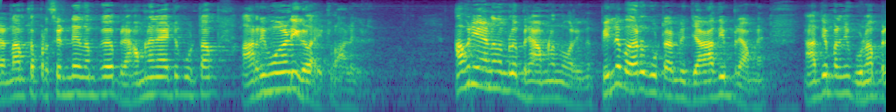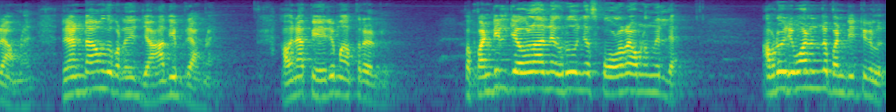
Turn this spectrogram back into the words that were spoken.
രണ്ടാമത്തെ പ്രസിഡന്റിനെ നമുക്ക് ബ്രാഹ്മണനായിട്ട് കൂട്ടാം. അറിവാളികളായിട്ടുള്ള ആളുകൾ അവരെയാണ് നമ്മൾ ബ്രാഹ്മണൻ എന്ന് പറയുന്നത്. പിന്നെ വേറെ കൂട്ടാറുണ്ട് ജാതി ബ്രാഹ്മണൻ. ആദ്യം പറഞ്ഞ് ഗുണബ്രാഹ്മണൻ. രണ്ടാമത് പറഞ്ഞ് ജാതി ബ്രാഹ്മണൻ. അവനാ പേര് മാത്രമേ ഉള്ളൂ. ഇപ്പം പണ്ഡിറ്റ് ജവഹർലാൽ നെഹ്റു ഞാൻ സ്കോളർ ആവണമെന്നില്ല. അവിടെ ഒരുപാടുണ്ട് പണ്ഡിറ്റുകൾ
